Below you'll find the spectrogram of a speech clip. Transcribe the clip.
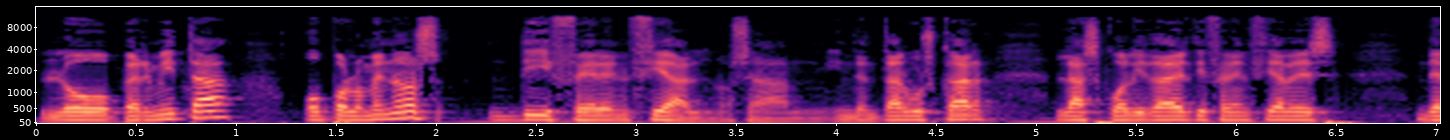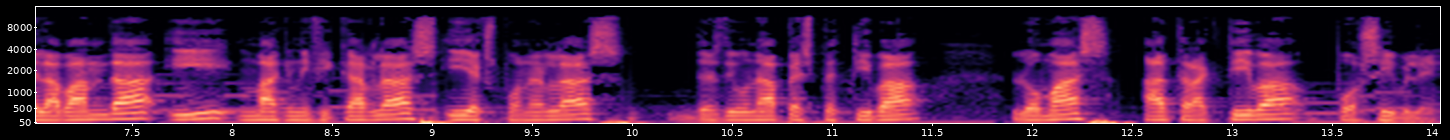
lo permita, o por lo menos diferencial. O sea, intentar buscar las cualidades diferenciales de la banda y magnificarlas y exponerlas desde una perspectiva lo más atractiva posible.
